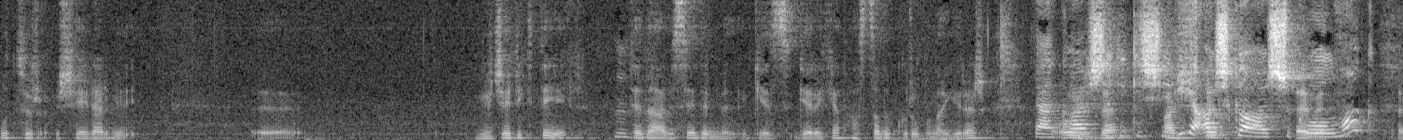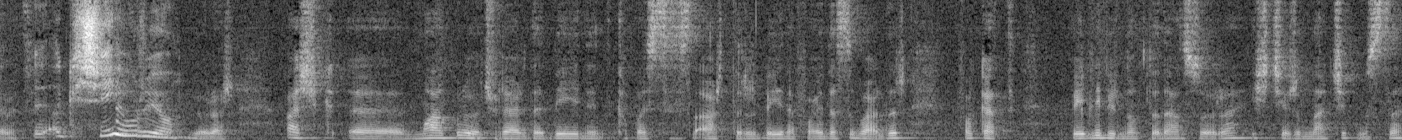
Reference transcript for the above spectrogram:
bu tür şeyler bir e, yücelik değil, tedavisi edilmesi gereken hastalık grubuna girer. Yani O karşıdaki kişiyi aşkın- aşka aşık Evet, olmak Evet. e, kişiyi yoruyor. yorar. Aşk e, makul ölçülerde beynin kapasitesini arttırır, beyine faydası vardır. Fakat belli bir noktadan sonra iş çığırından çıkmışsa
